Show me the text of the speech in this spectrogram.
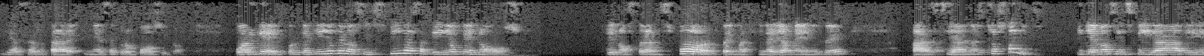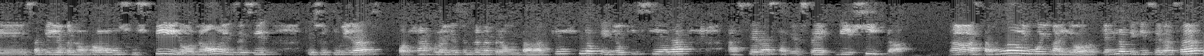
de acertar en ese propósito. ¿Por qué? Porque aquello que nos inspira es aquello que nos, que nos transporta imaginariamente hacia nuestros sueños. Y que nos inspira eh, es aquello que nos roba un suspiro, ¿no? Es decir, que si tuvieras, por ejemplo, yo siempre me preguntaba, ¿qué es lo que yo quisiera hacer hasta que esté viejita? Hasta muy, muy mayor. ¿Qué es lo que quisiera hacer?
